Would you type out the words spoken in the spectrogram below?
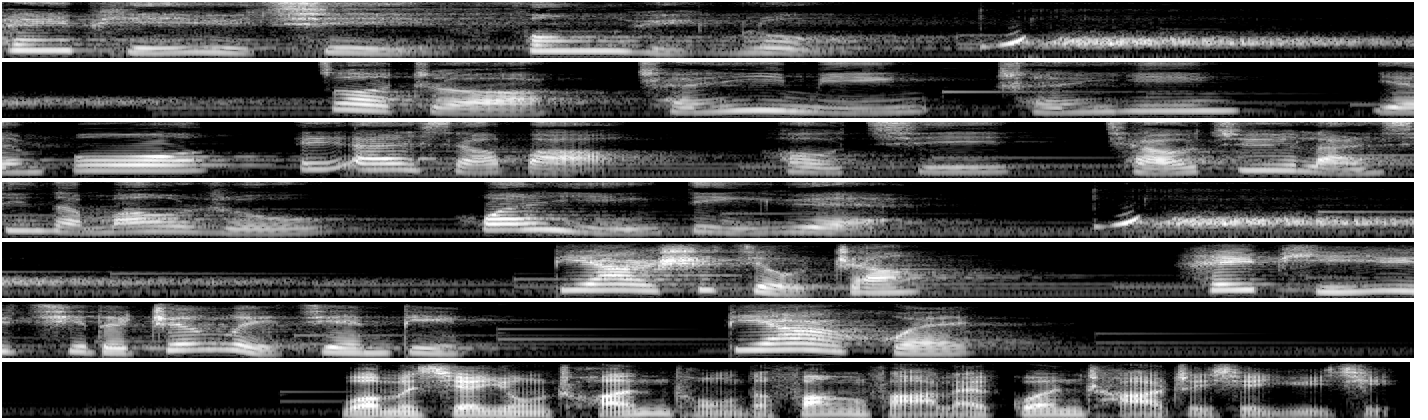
黑皮玉器风云录》，作者陈一鸣、陈英，演播 AI 小宝，后期乔居蓝心的猫如，欢迎订阅。第二十九章：黑皮玉器的真伪鉴定。第二回，我们先用传统的方法来观察这些玉器，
